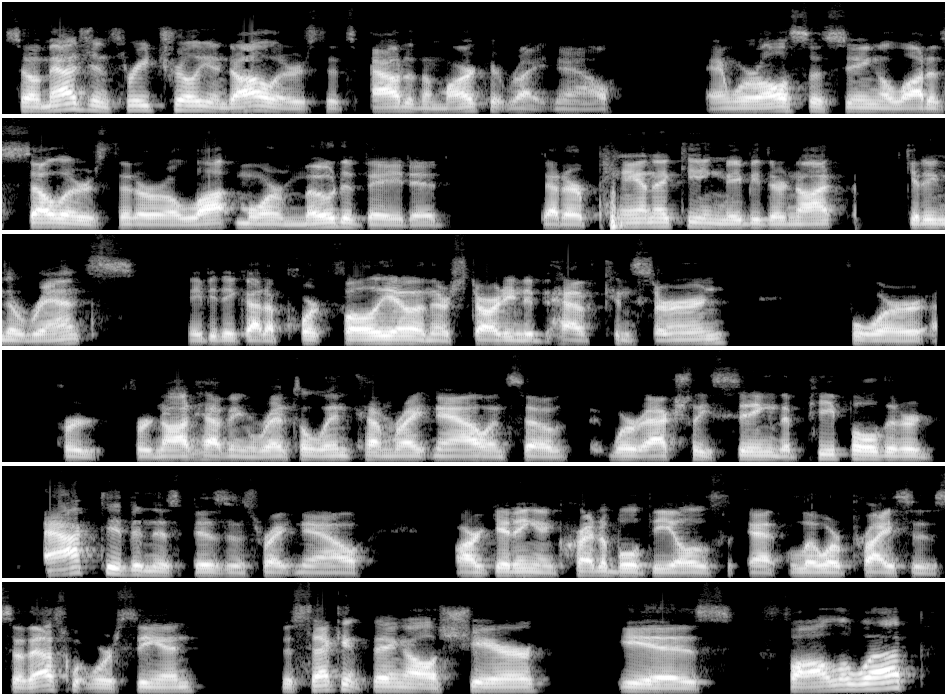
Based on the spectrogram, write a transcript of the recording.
So imagine three trillion dollars that's out of the market right now and we're also seeing a lot of sellers that are a lot more motivated, that are panicking. Maybe they're not getting the rents. Maybe they got a portfolio and they're starting to have concern for for for not having rental income right now. And so we're actually seeing the people that are active in this business right now are getting incredible deals at lower prices. So that's what we're seeing. The second thing I'll share is follow up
